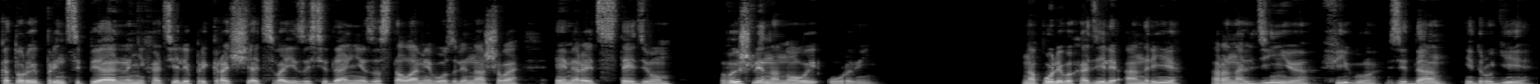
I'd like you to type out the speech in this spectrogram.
которые принципиально не хотели прекращать свои заседания за столами возле нашего Emirates Stadium, вышли на новый уровень. На поле выходили Анри, Рональдиньо, Фигу, Зидан и другие,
